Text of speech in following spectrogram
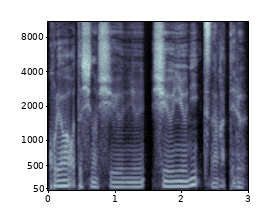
これは私の収入、収入につながってる。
